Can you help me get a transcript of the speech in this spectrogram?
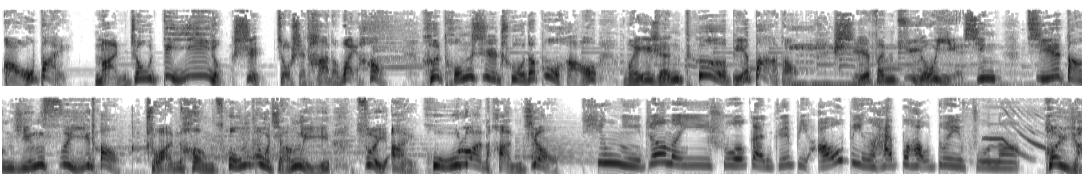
鳌拜，满洲第一勇士，就是他的外号。和同事处的不好，为人特别霸道，十分具有野心，结党营私一套，专横从不讲理，最爱胡乱喊叫。听你这么一说，感觉比敖丙还不好对付呢。哎呀，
